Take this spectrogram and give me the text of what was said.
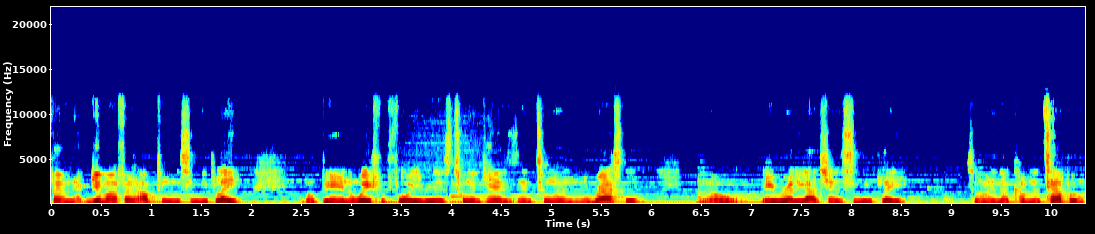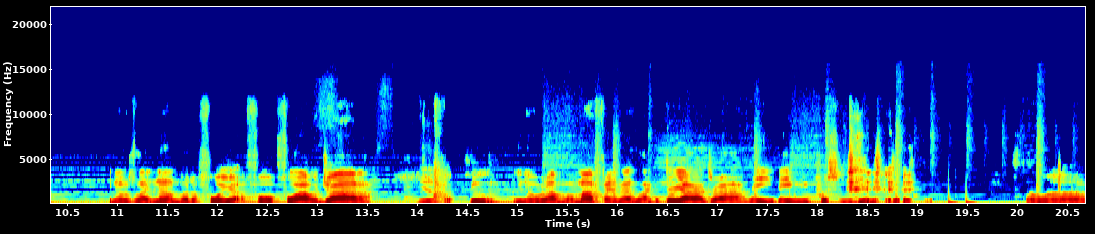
family, give my family the opportunity to see me play. You know, being away for four years, two in Kansas and two in Nebraska, you know, they rarely got a chance to see me play. So I ended up coming to Tampa. You know, it was like nothing but a four year, four four hour drive Yeah. to you know where I'm with my family. That's like a three hour drive. They they be pushing to get it. so uh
